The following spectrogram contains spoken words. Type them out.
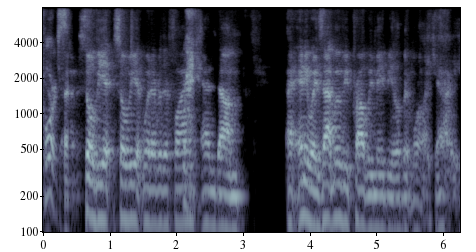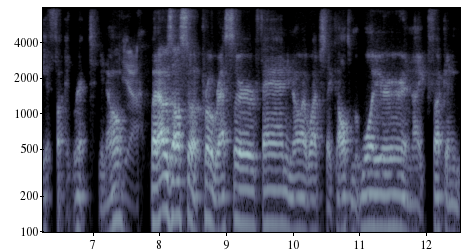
Course. Uh, Soviet, Soviet, whatever they're flying. Right. And um, anyways, that movie probably made me a little bit more like, yeah, you get fucking ripped, you know. Yeah. But I was also a pro wrestler fan. You know, I watched like Ultimate Warrior and like fucking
